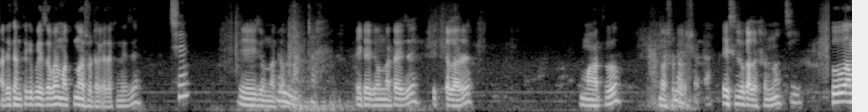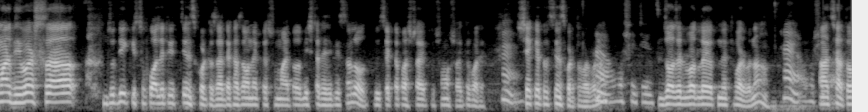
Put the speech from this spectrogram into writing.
আর এখান থেকে পেয়ে যাবেন মাত্র নয়শো টাকা দেখেন এই যে। এই জন্যটা। এটা এটাই জন্যটা এই যে পিট কালারের মাত্র নশো টাকা। নয়শো টাকা। এই ছিল কালেকশন না? তো আমার ভিউয়ার্সরা যদি কিছু কোয়ালিটি চেঞ্জ করতে চায় দেখা যায় সময় তো বিশটা থেকে দুই চারটা পাঁচটা একটু সমস্যা হতে পারে। হ্যাঁ। সেক্ষেত্রে চেঞ্জ করতে পারবে না? হ্যাঁ জজের বদলে আপনি নিতে পারবে না? হ্যাঁ আচ্ছা তো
